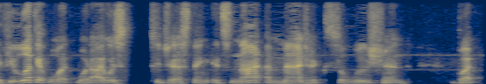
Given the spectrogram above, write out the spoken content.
if you look at what, what I was suggesting, it's not a magic solution, but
